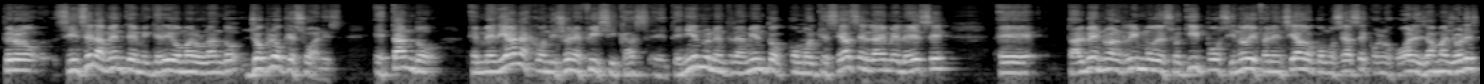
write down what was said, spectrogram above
Pero sinceramente, mi querido Omar Orlando, yo creo que Suárez, estando en medianas condiciones físicas, eh, teniendo un entrenamiento como el que se hace en la MLS, eh, tal vez no al ritmo de su equipo, sino diferenciado como se hace con los jugadores ya mayores,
